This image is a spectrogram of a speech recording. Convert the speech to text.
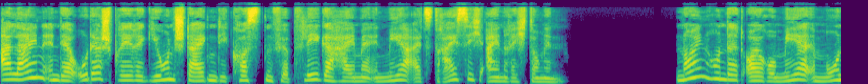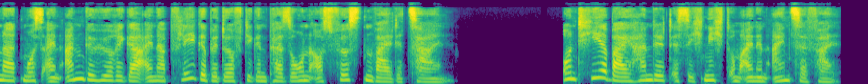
Allein in der Oderspree-Region steigen die Kosten für Pflegeheime in mehr als 30 Einrichtungen. 900 Euro mehr im Monat muss ein Angehöriger einer pflegebedürftigen Person aus Fürstenwalde zahlen. Und hierbei handelt es sich nicht um einen Einzelfall.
